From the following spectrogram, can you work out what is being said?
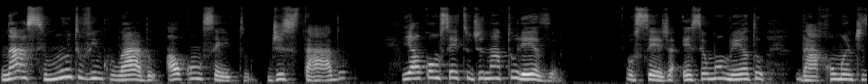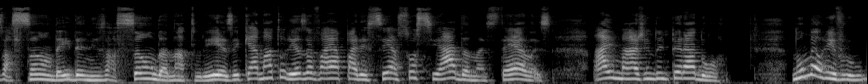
nasce muito vinculado ao conceito de Estado e ao conceito de natureza. Ou seja, esse é o momento da romantização, da idenização da natureza, e que a natureza vai aparecer associada nas telas à imagem do imperador. No meu livro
